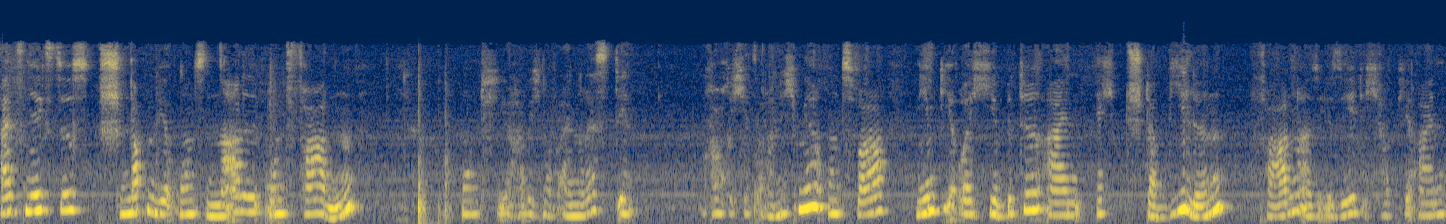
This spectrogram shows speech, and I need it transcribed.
Als nächstes schnappen wir uns Nadel und Faden. Und hier habe ich noch einen Rest, den brauche ich jetzt aber nicht mehr. Und zwar nehmt ihr euch hier bitte einen echt stabilen Faden. Also ihr seht, ich habe hier einen,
